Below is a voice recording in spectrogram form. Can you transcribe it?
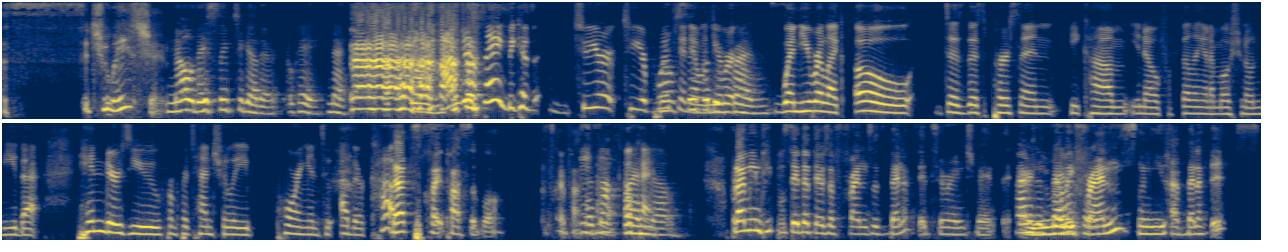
A situation. No, they sleep together. Okay, next. I'm just saying because to your to your No, point, sleep when you were friends. when you were like, oh, does this person become you know fulfilling an emotional need that hinders you from potentially pouring into other cups? That's quite possible. That's quite possible. That's not friend Okay. though. But I mean, people say that there's a friends with benefits arrangement. Friends Are you with really benefits. friends when you have benefits,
